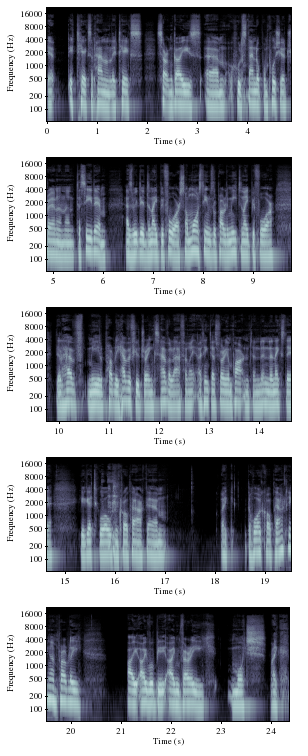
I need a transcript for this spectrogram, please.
it it takes a panel, it takes certain guys um, who'll stand up and push you at training, and to see them as we did the night before. So most teams will probably meet the night before. They'll have meal, probably have a few drinks, have a laugh, and I, I think that's very important. And then the next day, you get to go out in Croke Park. Um, like the whole Croke Park thing, I'm probably, I I would be, I'm very much like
